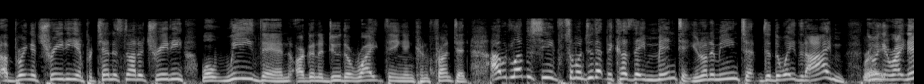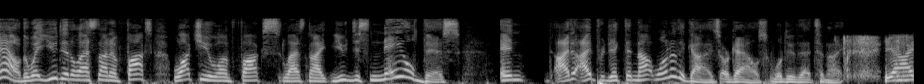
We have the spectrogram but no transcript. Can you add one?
uh, bring a treaty and pretend it's not a treaty. Well, we then are going to do the right thing and confront it. I would love to see someone do that because they meant it. You know what I mean? To, to the way that I'm doing it right now, the way you did it last night on Fox, watching you on Fox last night, you just nailed this. And I, I predict that not one of the guys or gals will do that tonight. Yeah, I,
